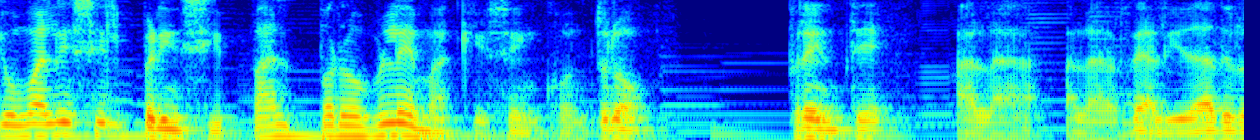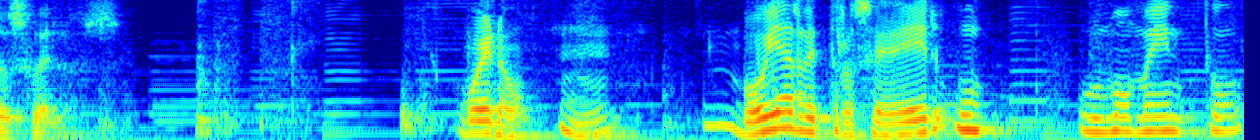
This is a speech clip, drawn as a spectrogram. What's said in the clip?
¿cuál es el principal problema que se encontró frente a la, realidad de los suelos? Bueno, voy a retroceder un, momento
